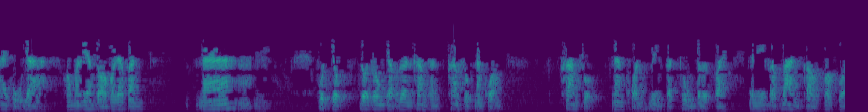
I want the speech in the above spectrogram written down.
ให้ปู่ย่าของมาเลี้ยงต่อก็แล้วกัน นะพูดจบโดดลงจากเรือนข้ามทันข้ามสุกนางขวงข้ามสุกนางขวัญวิ่งตัดทุ่งตลอดไปจะหนีกลับบ้านเก่าก็กลัว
